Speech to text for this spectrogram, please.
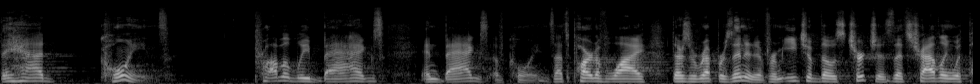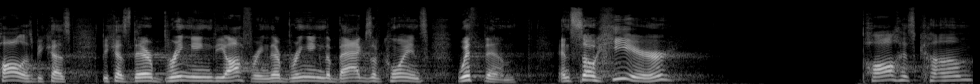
They had coins, probably bags and bags of coins. That's part of why there's a representative from each of those churches that's traveling with Paul, is because, because they're bringing the offering, they're bringing the bags of coins with them. And so here, Paul has come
